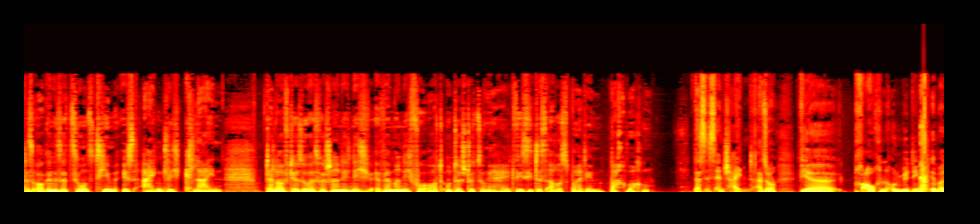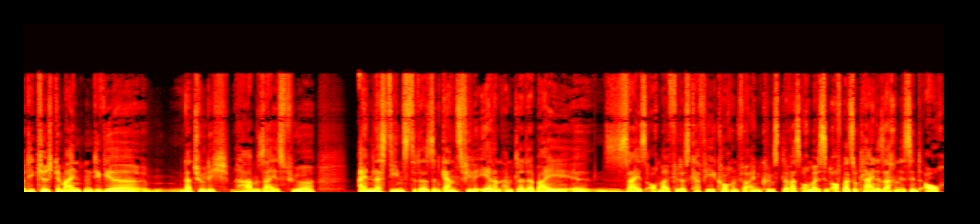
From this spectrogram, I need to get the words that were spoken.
das Organisationsteam ist eigentlich klein. Da läuft ja sowas wahrscheinlich nicht, wenn man nicht vor Ort Unterstützung erhält. Wie sieht es aus bei den Bachwochen? Das ist entscheidend. Also wir brauchen unbedingt immer die Kirchgemeinden, die wir ähm, natürlich haben, sei es für Einlassdienste, da sind ganz viele Ehrenamtler dabei, äh, sei es auch mal für das Kaffeekochen, für einen Künstler, was auch immer. Das sind oftmals so kleine Sachen, es sind auch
